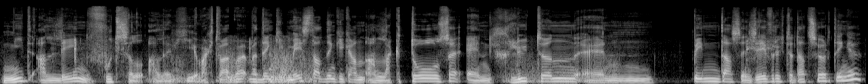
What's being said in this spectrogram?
Niet alleen voedselallergieën. Wacht, wat, wat denk ik? Meestal denk ik aan, aan lactose en gluten en pindas en zeevruchten, dat soort dingen.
